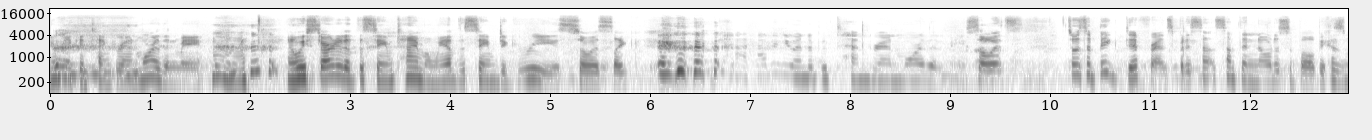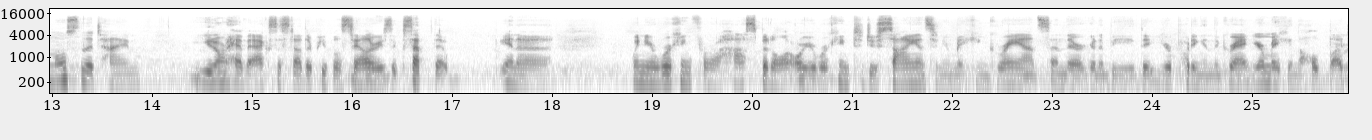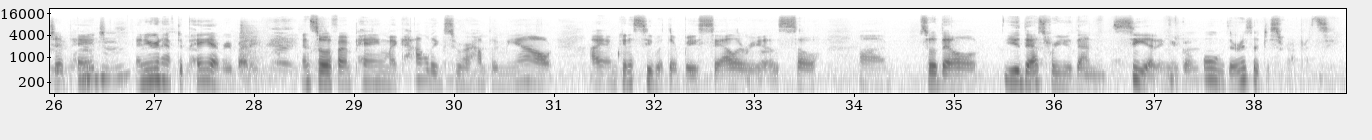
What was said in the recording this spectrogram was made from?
you're making 10 grand more than me. Hmm. And we started at the same time and we have the same degrees. So it's like, how did you end up with 10 grand more than me? So it's, so it's a big difference, but it's not something noticeable because most of the time you don't have access to other people's salaries except that in a when you're working for a hospital or you're working to do science and you're making grants and they're going to be that you're putting in the grant you're making the whole budget page mm-hmm. and you're going to have to pay everybody. And so if i'm paying my colleagues who are helping me out i am going to see what their base salary is. So uh, so they'll you that's where you then see it and you go oh there is a discrepancy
